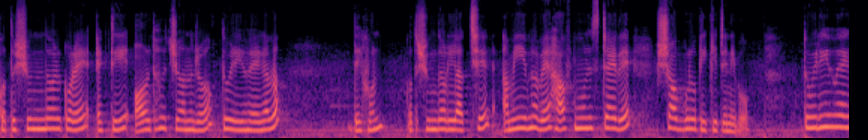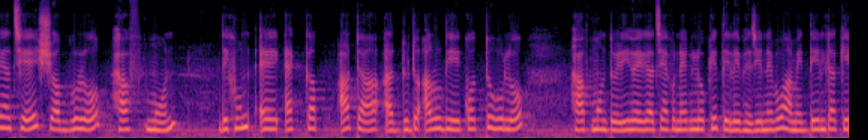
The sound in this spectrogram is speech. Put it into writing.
কত সুন্দর করে একটি অর্ধচন্দ্র তৈরি হয়ে গেল। দেখুন কত সুন্দর লাগছে। আমি এভাবে হাফ মুন স্টাইলে সবগুলোকে কেটে নেব। তৈরি হয়ে গেছে সবগুলো হাফ মুন। দেখুন এক কাপ আটা আর দুটো আলু দিয়ে কতগুলো হাফ মন তৈরি হয়ে গেছে। এখন এগুলোকে তেলে ভেজে নেব। আমি তেলটাকে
